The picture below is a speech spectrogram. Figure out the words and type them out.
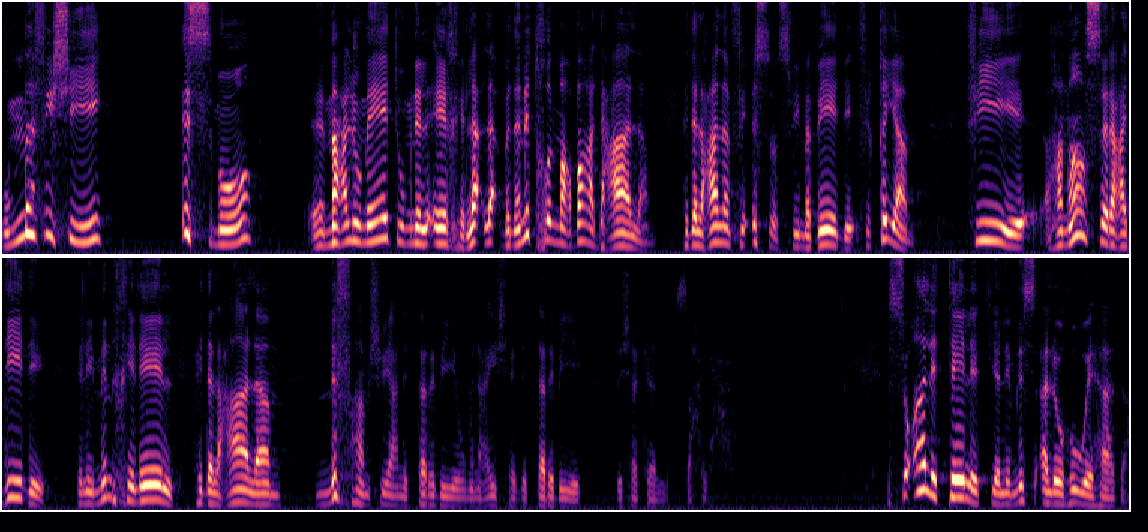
وما في شيء اسمه آه، معلومات ومن الآخر. لا لا بدنا ندخل مع بعض عالم. هذا العالم في أسس في مبادئ في قيم في عناصر عديدة اللي من خلال هذا العالم نفهم شو يعني التربية ومنعيش هذه التربية بشكل صحيح. السؤال الثالث يلي بنسأله هو هذا.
